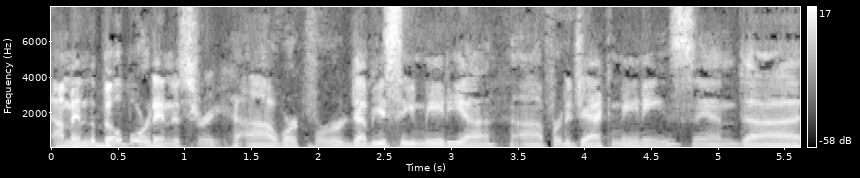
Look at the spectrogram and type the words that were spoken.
I'm in the billboard industry. I uh, work for WC Media uh, for the Giacomini's, and uh,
